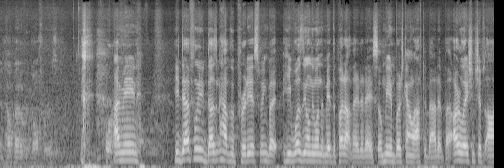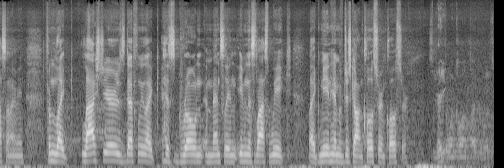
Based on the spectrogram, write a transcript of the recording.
and how bad of a golfer is he? I mean, golfer is he? he definitely doesn't have the prettiest swing, but he was the only one that made the putt out there today. So me and Bush kind of laughed about it. But our relationship's awesome. I mean, from like last year is definitely like has grown immensely, and even this last week, like me and him have just gotten closer and closer. So you're the one calling Tiger Woods.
